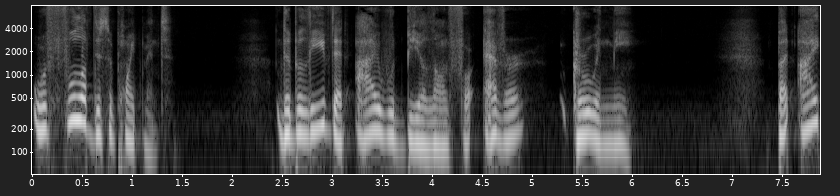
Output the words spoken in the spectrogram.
were full of disappointment. The belief that I would be alone forever grew in me. But I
